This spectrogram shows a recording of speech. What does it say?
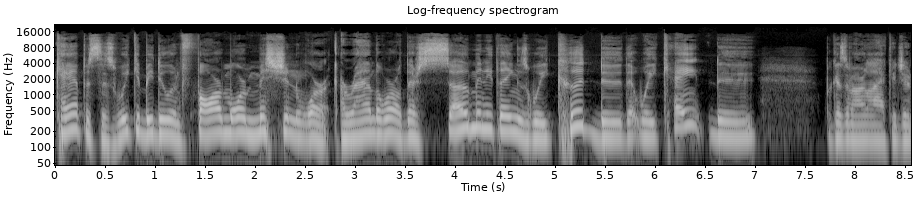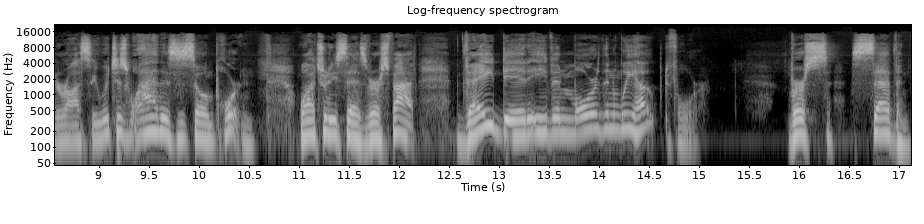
campuses. We could be doing far more mission work around the world. There's so many things we could do that we can't do because of our lack of generosity, which is why this is so important. Watch what he says, verse 5. They did even more than we hoped for. Verse 7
